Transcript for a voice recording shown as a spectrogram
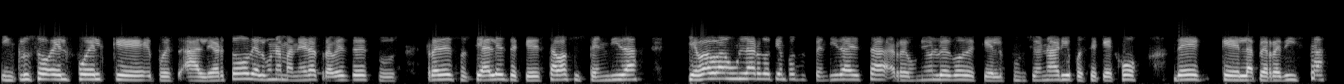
Incluso él fue el que pues alertó de alguna manera a través de sus redes sociales de que estaba suspendida llevaba un largo tiempo suspendida esta reunión luego de que el funcionario pues se quejó de que la perredista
